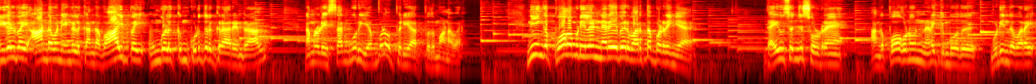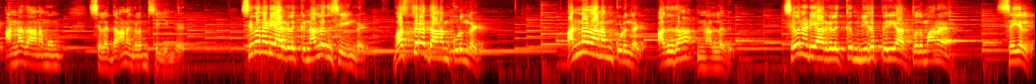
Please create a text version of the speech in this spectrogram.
நிகழ்வை ஆண்டவன் எங்களுக்கு அந்த வாய்ப்பை உங்களுக்கும் கொடுத்திருக்கிறார் என்றால் நம்மளுடைய சர்க்குரு எவ்வளோ பெரிய அற்புதமானவர். நீங்கள் போக முடியலன்னு நிறைய பேர் வருத்தப்படுறீங்க. தயவு செஞ்சு சொல்கிறேன் அங்கே போகணும்னு நினைக்கும் போது முடிந்தவரை அன்னதானமும் சில தானங்களும் செய்யுங்கள். சிவனடியார்களுக்கு நல்லது செய்யுங்கள். வஸ்திர தானம் கொடுங்கள். அன்னதானம் கொடுங்கள். அதுதான் நல்லது. சிவனடியார்களுக்கு மிகப்பெரிய அற்புதமான செயல்.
